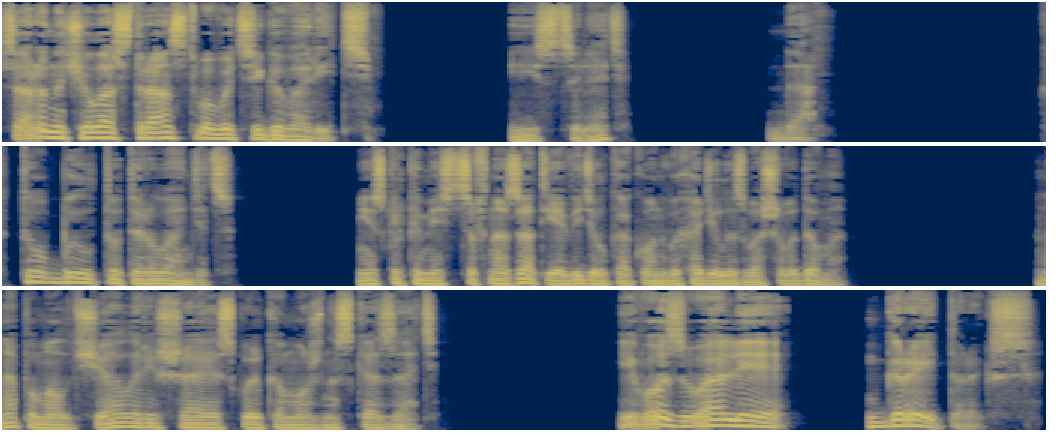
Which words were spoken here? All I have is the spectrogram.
Сара начала странствовать и говорить. И исцелять? Да. Кто был тот ирландец? Несколько месяцев назад я видел, как он выходил из вашего дома. Она помолчала, решая, сколько можно сказать. Его звали Грейторекс.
